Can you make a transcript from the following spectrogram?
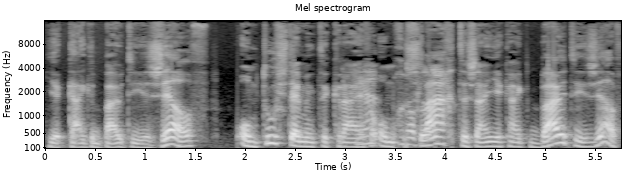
je kijkt buiten jezelf om toestemming te krijgen, Ja, om geslaagd te zijn. Je kijkt buiten jezelf.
